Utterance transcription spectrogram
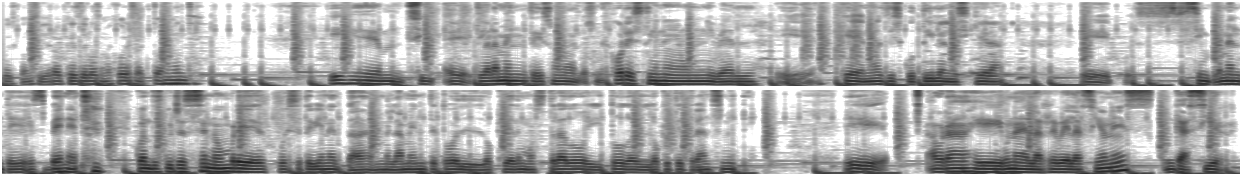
pues considero que es de los mejores actualmente. Em, sí, eh, claramente es uno de los mejores, tiene un nivel eh, que no es discutible ni siquiera. Eh, pues simplemente es Bennett. Cuando escuchas ese nombre, pues se te viene a la mente todo lo que ha demostrado y todo lo que te transmite. Eh, ahora, eh, una de las revelaciones, Gasir.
